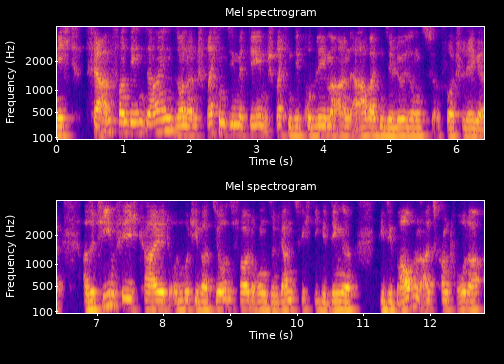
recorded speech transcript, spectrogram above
nicht fern von denen sein, sondern sprechen Sie mit denen, sprechen Sie Probleme an, erarbeiten Sie Lösungsvorschläge. Also Teamfähigkeit und Motivationsförderung sind ganz wichtige Dinge, die Sie brauchen als Controller.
